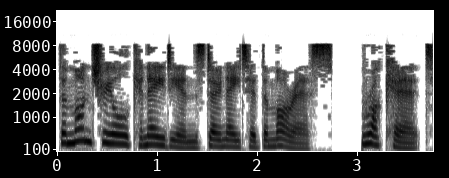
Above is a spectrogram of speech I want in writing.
The Montreal Canadiens donated the Maurice Rocket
